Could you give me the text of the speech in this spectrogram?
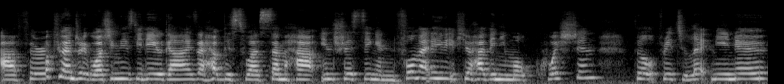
author. Hope you enjoyed watching this video guys. I hope this was somehow interesting and informative. If you have any more questions, feel free to let me know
